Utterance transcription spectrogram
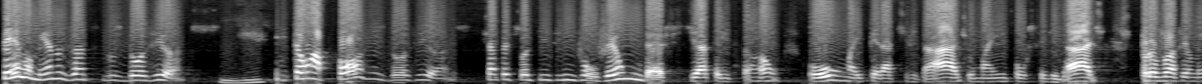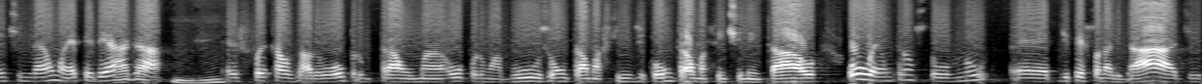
pelo menos antes dos 12 anos. Uhum. Então, após os 12 anos, se a pessoa desenvolveu um déficit de atenção ou uma hiperatividade, uma impulsividade, provavelmente não é TDAH. Uhum. É, foi causado ou por um trauma, ou por um abuso, ou um trauma físico, ou um trauma sentimental, ou é um transtorno é, de personalidade,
